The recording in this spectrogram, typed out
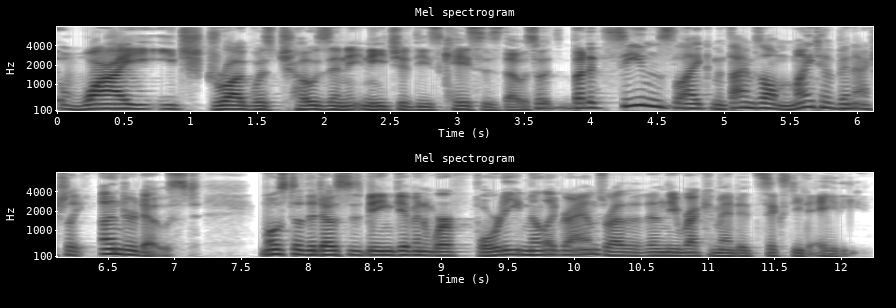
why each drug was chosen in each of these cases, though, so but it seems like methimazole might have been actually underdosed. Most of the doses being given were 40 milligrams rather than the recommended 60 to 80.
